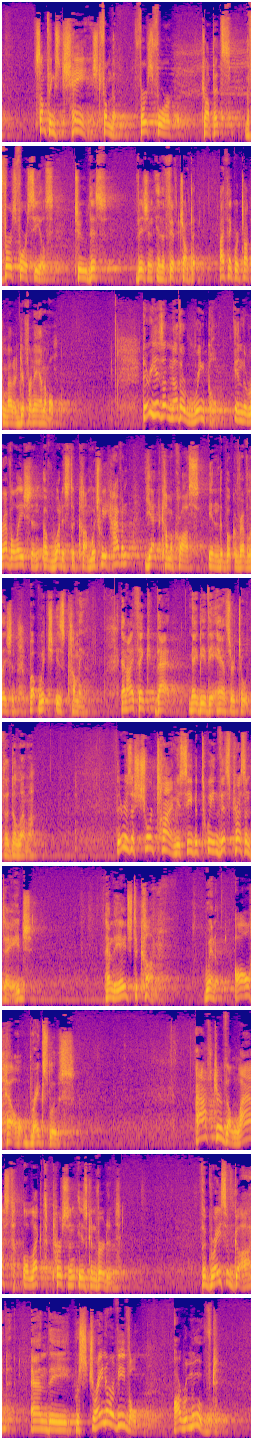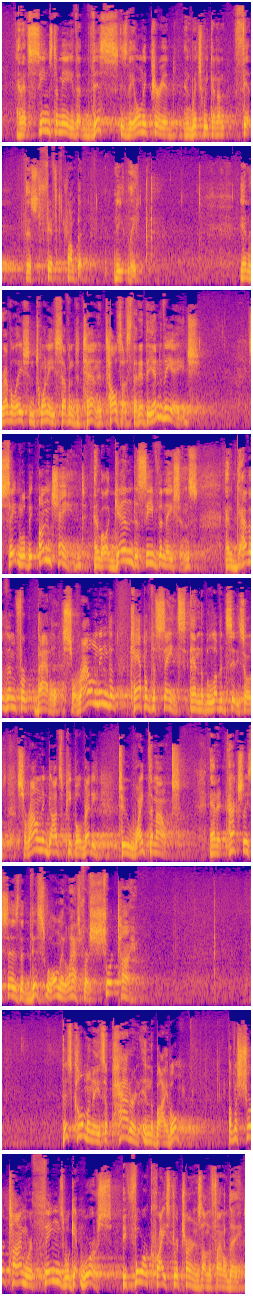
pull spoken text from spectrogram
something's changed from the first four trumpets, the first four seals, to this vision in the fifth trumpet. I think we're talking about a different animal. There is another wrinkle in the revelation of what is to come, which we haven't yet come across in the book of Revelation, but which is coming. And I think that may be the answer to the dilemma. There is a short time, you see, between this present age and the age to come when all hell breaks loose after the last elect person is converted, the grace of God and the restrainer of evil are removed. And it seems to me that this is the only period in which we can fit this fifth trumpet neatly. In Revelation 27 to 10, it tells us that at the end of the age, Satan will be unchained and will again deceive the nations and gather them for battle surrounding the camp of the saints and the beloved city. So, surrounding God's people, ready to wipe them out. And it actually says that this will only last for a short time. This culminates a pattern in the Bible of a short time where things will get worse before Christ returns on the final day.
